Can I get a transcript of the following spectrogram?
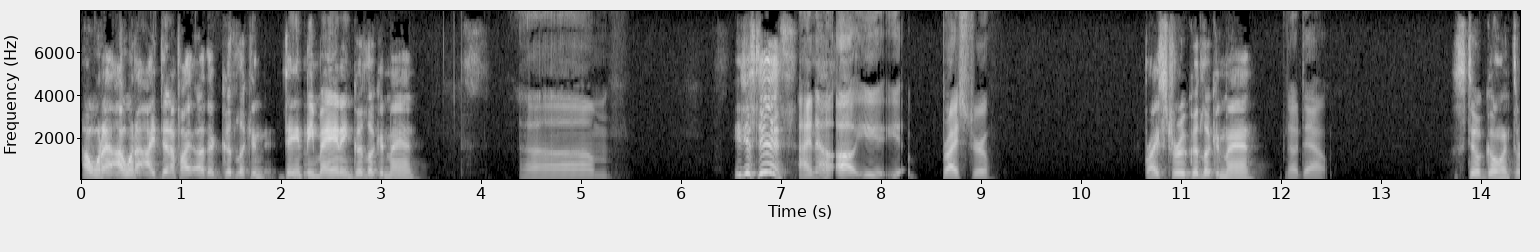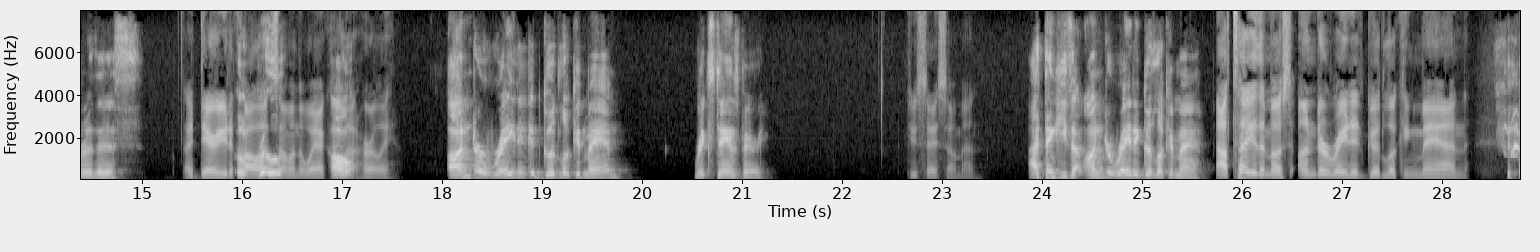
I want to. I want to identify other good-looking Danny Manning, good-looking man. Um, He just is. I know. Oh, you, you, Bryce Drew, Bryce Drew, good-looking man. no doubt. Still going through this. I dare you to Oh, call real- out someone the way I call oh. out Hurley. Underrated, good-looking man. Rick Stansbury. If you say so, man. I think he's an underrated, good-looking man. I'll tell you the most underrated, good-looking man.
